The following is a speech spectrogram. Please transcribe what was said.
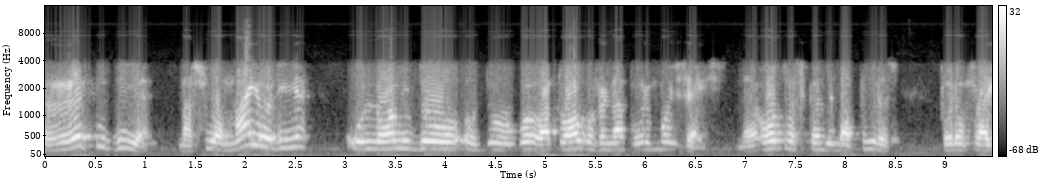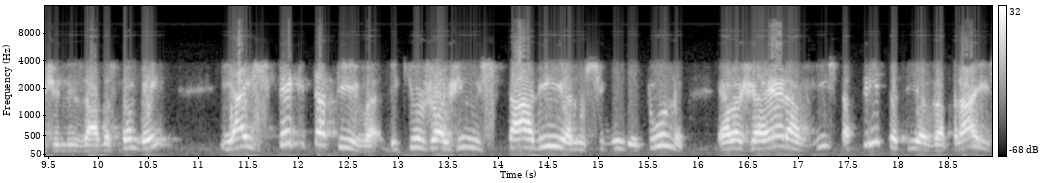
repudia, na sua maioria, o nome do, do atual governador Moisés. Né? Outras candidaturas foram fragilizadas também, e a expectativa de que o Jorginho estaria no segundo turno, ela já era vista 30 dias atrás,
